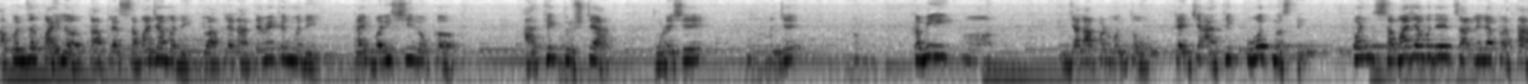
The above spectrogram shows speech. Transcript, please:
आपण जर पाहिलं तर आपल्या समाजामध्ये किंवा आपल्या नातेवाईकांमध्ये काही बरीचशी लोक आर्थिकदृष्ट्या थोडेसे म्हणजे कमी ज्याला आपण म्हणतो त्यांची आर्थिक कुवत नसते. पण समाजामध्ये चाललेल्या प्रथा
